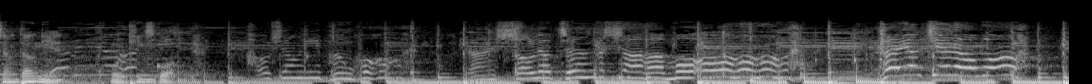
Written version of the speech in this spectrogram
想当年我听过，好像一盆火燃烧了整个沙漠，太阳见到我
